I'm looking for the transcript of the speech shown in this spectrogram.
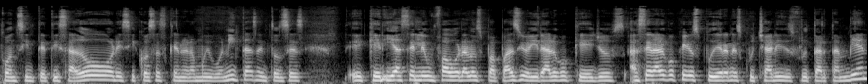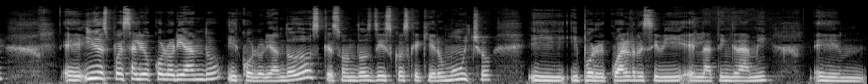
con sintetizadores y cosas que no eran muy bonitas. Entonces eh, quería hacerle un favor a los papás y oír algo que ellos, hacer algo que ellos pudieran escuchar y disfrutar también. Eh, y después salió Coloreando y Coloreando 2, que son dos discos que quiero mucho y, por el cual recibí el Latin Grammy. Eh,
